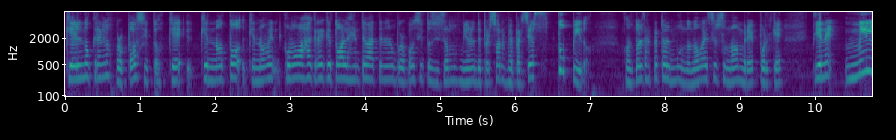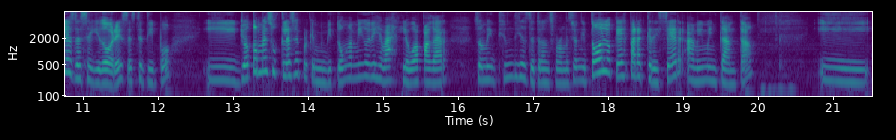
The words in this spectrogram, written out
que él no cree en los propósitos, que, que no que no ven, ¿cómo vas a creer que toda la gente va a tener un propósito si somos millones de personas? Me pareció estúpido, con todo el respeto del mundo, no voy a decir su nombre porque tiene miles de seguidores este tipo y yo tomé sus clases porque me invitó un amigo y dije, va, le voy a pagar. Son 21 días de transformación y todo lo que es para crecer a mí me encanta. Y,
